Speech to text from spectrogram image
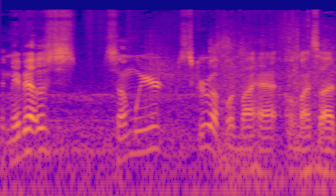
And maybe that was just some weird screw up on my hat on my side.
